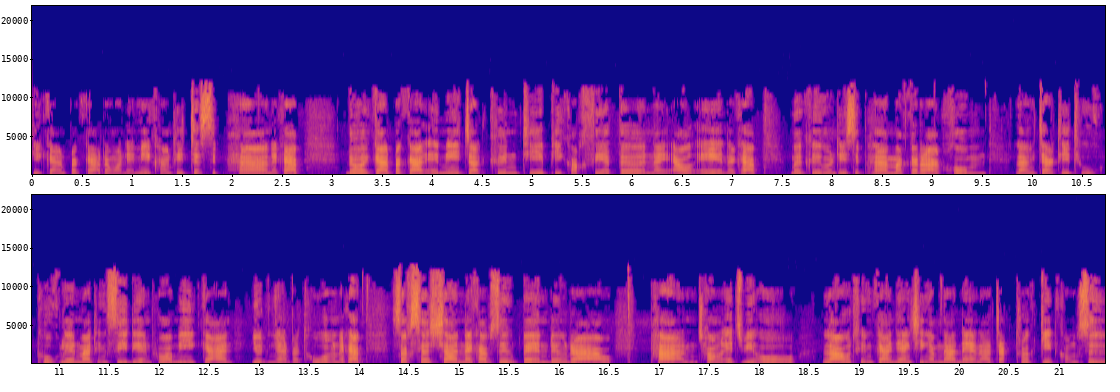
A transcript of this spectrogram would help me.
ทีการประกาศรางวัลเอมี่ครั้งที่ 75 นะครับ โดยการประกาศเอมี่จัดขึ้นที่ Peacock Theater ใน LA นะครับ เมื่อคืนวันที่ 15 มกราคม หลังจากที่ถูกถกเลื่อนมาถึง 4 เดือน เพราะว่ามีการหยุดงานประท้วงนะครับ Succession นะครับซึ่งเป็นเรื่องราวผ่านช่อง HBO เล่าถึงการแย่งชิงอำนาจในอาณาจักรธุรกิจของสื่อ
